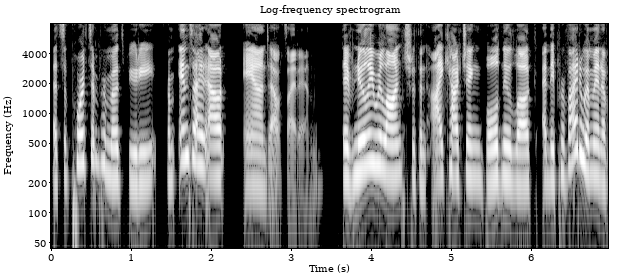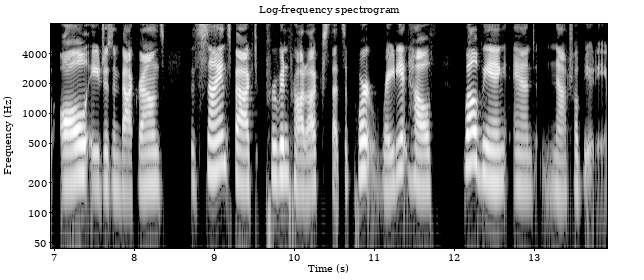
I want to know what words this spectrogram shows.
that supports and promotes beauty from inside out and outside in. They've newly relaunched with an eye catching, bold new look, and they provide women of all ages and backgrounds with science backed, proven products that support radiant health, well being, and natural beauty.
